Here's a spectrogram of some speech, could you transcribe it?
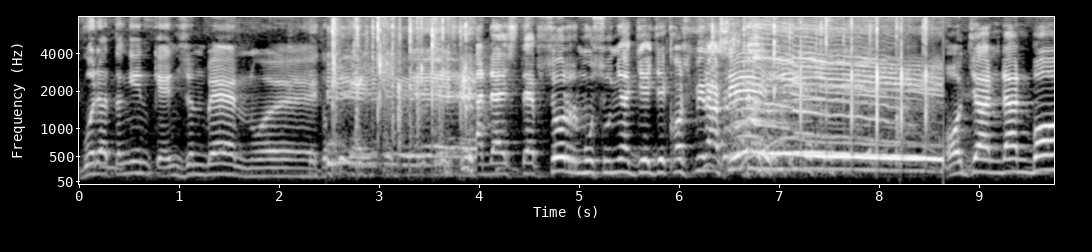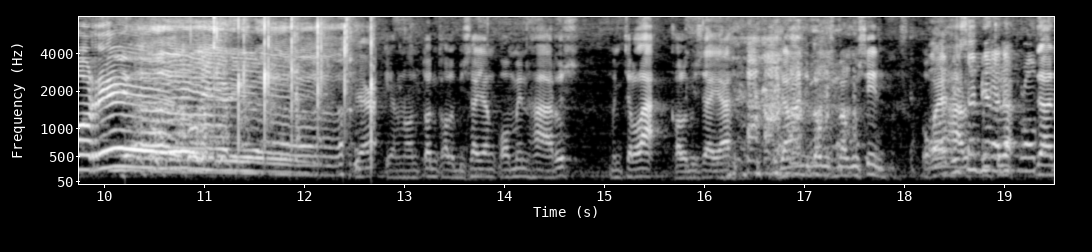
Gue datengin Kenzen Band, woi. Ada Step Sur, musuhnya JJ Konspirasi. Ojan dan Boris. Ya, yang nonton kalau bisa yang komen harus mencela kalau bisa ya. Jangan dibagus-bagusin. Pokoknya bisa harus biar mencela. Dan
